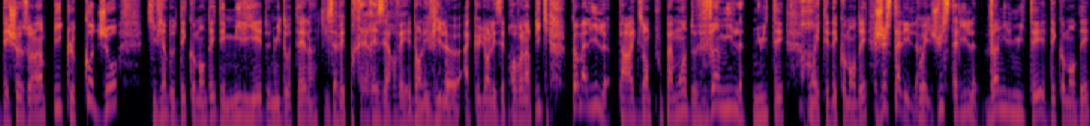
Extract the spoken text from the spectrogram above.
des Jeux Olympiques, le COJO, qui vient de décommander des milliers de nuits d'hôtel hein, qu'ils avaient pré-réservées dans les villes accueillant les épreuves olympiques, comme à Lille par exemple, où pas moins de 20 000 nuitées ont été décommandées. Juste à Lille. Oui, juste à Lille, 20 000 nuitées décommandées.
